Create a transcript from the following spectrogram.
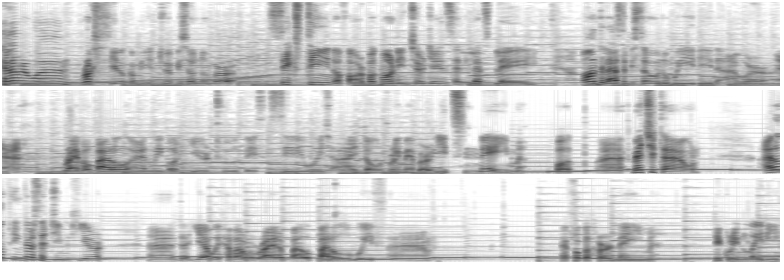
Hello everyone! Roxy welcome you to episode number 16 of our Pokemon Insurgence and Let's Play. On the last episode we did our uh, rival battle and we got here to this city which I don't remember its name, but uh, Town. I don't think there's a gym here, and uh, yeah, we have our rival battle with, uh, I forgot her name, the green lady,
